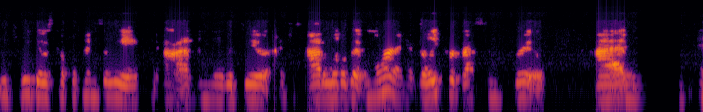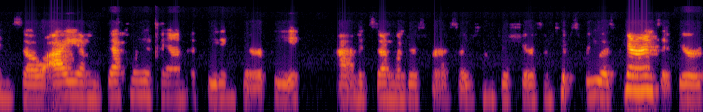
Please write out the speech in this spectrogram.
each week, it was a couple times a week. Um, and they would do, I just add a little bit more, and it really progressed them through. Um, and so I am definitely a fan of feeding therapy. Um, it's done wonders for us. So I just wanted to share some tips for you as parents. If your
